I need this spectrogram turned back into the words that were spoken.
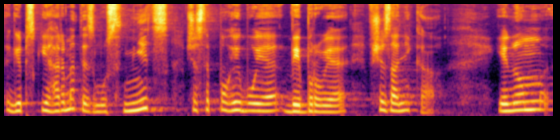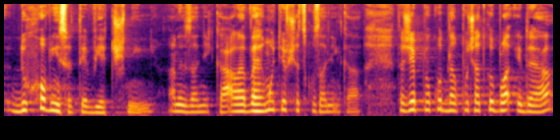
egyptský hermetismus, nic, že se pohybuje, vibruje, vše zaniká. Jenom duchovní svět je věčný a nezaniká, ale ve hmotě všechno zaniká. Takže pokud na počátku byla idea,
